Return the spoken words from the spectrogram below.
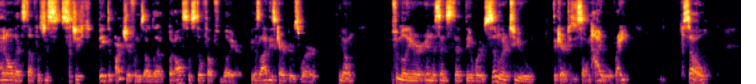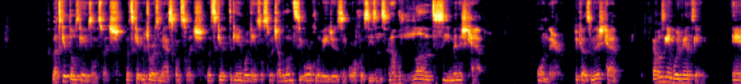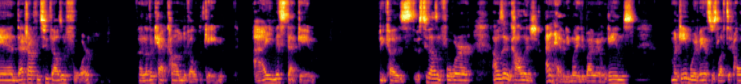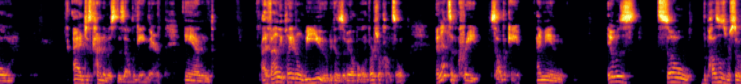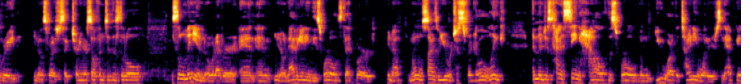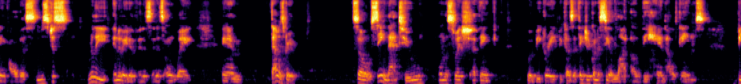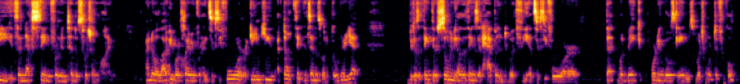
and all that stuff was just such a big departure from Zelda, but also still felt familiar because a lot of these characters were, you know, familiar in the sense that they were similar to the characters you saw in Hyrule, right? So Let's get those games on Switch. Let's get Majora's Mask on Switch. Let's get the Game Boy games on Switch. I would love to see Oracle of Ages and Oracle of Seasons, and I would love to see Minish Cap on there because Minish Cap that was a Game Boy Advance game, and that dropped in 2004. Another Capcom developed game. I missed that game because it was 2004. I was in college. I didn't have any money to buy my own games. My Game Boy Advance was left at home I just kind of missed the Zelda game there. And I finally played it on Wii U because it's available on Virtual Console. And that's a great Zelda game. I mean, it was so the puzzles were so great, you know, as far as just like turning yourself into this little this little minion or whatever and and you know, navigating these worlds that were, you know, normal size when you were just a regular little link and then just kind of seeing how this world when you are the tiny one and you're just navigating all this it was just really innovative in its in its own way, and that was great. So seeing that too on the Switch, I think would be great because I think you're going to see a lot of the handheld games be the next thing for Nintendo Switch Online. I know a lot of people are clamoring for N64 or GameCube. I don't think Nintendo's going to go there yet because I think there's so many other things that happened with the N64 that would make porting those games much more difficult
